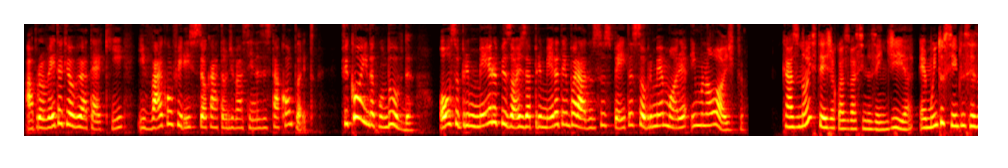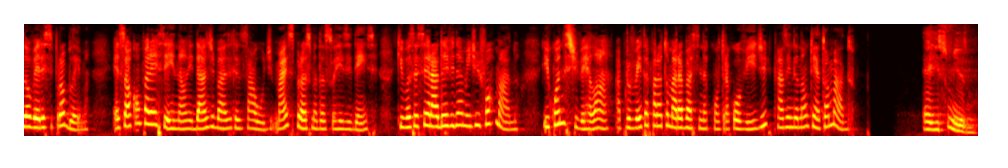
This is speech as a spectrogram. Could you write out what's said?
Aproveita que ouviu até aqui e vai conferir se seu cartão de vacinas está completo. Ficou ainda com dúvida? Ouça o primeiro episódio da primeira temporada do Suspeitas sobre memória imunológica. Caso não esteja com as vacinas em dia, é muito simples resolver esse problema. É só comparecer na unidade básica de saúde mais próxima da sua residência que você será devidamente informado. E quando estiver lá, aproveita para tomar a vacina contra a Covid, caso ainda não tenha tomado. É isso mesmo.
